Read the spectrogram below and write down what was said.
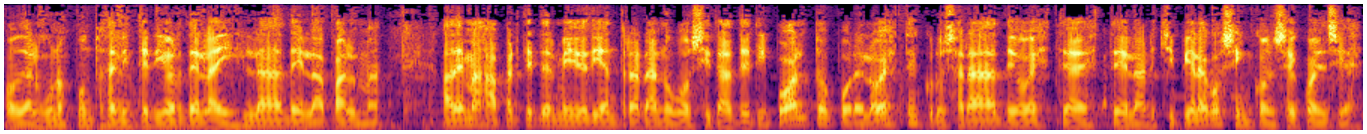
o de algunos puntos del interior de la isla de La Palma. Además, a partir del mediodía entrará nubosidad de tipo alto por el oeste, cruzará de oeste a este el archipiélago sin consecuencias.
